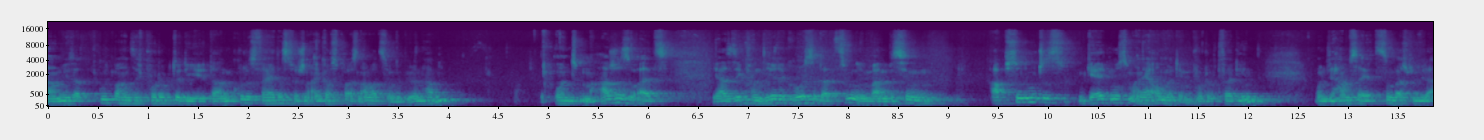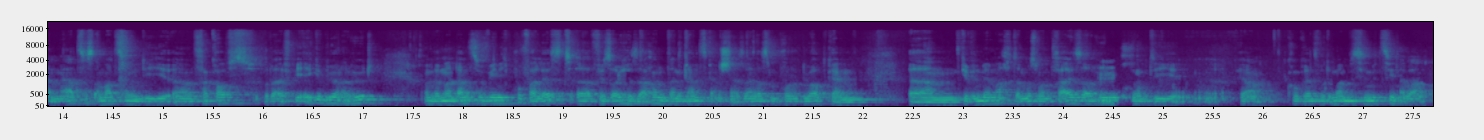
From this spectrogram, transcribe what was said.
Ähm, wie gesagt, gut machen sich Produkte, die da ein cooles Verhältnis zwischen Einkaufspreis und Amazon-Gebühren haben. Und Marge so als ja, sekundäre Größe dazu nehmen, weil ein bisschen absolutes Geld muss man ja auch mit dem Produkt verdienen. Und wir haben es ja jetzt zum Beispiel wieder im März, dass Amazon die äh, Verkaufs- oder FBA-Gebühren erhöht. Und wenn man dann zu wenig Puffer lässt äh, für solche Sachen, dann kann es ganz schnell sein, dass ein Produkt überhaupt keinen ähm, Gewinn mehr macht. Dann muss man Preise erhöhen und die äh, ja, Konkurrenz wird immer ein bisschen mitziehen. Aber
